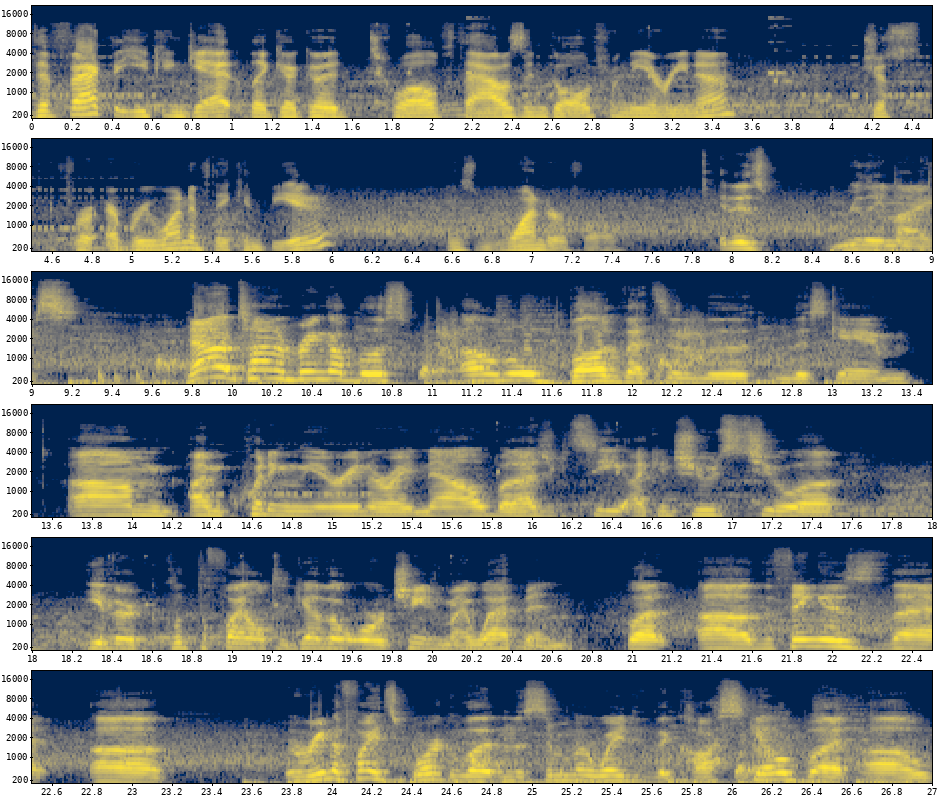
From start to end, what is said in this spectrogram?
the fact that you can get like a good twelve thousand gold from the arena, just for everyone if they can beat it, is wonderful. It is really nice. Now time to bring up a little bug that's in the in this game. Um, I'm quitting the arena right now, but as you can see, I can choose to uh, either click the fight altogether or change my weapon. But uh, the thing is that uh, arena fights work in a similar way to the cost skill, but uh,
